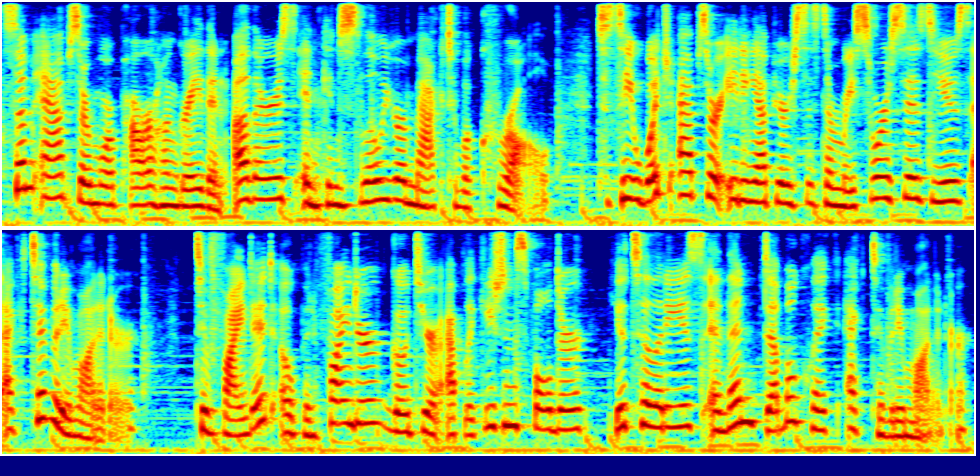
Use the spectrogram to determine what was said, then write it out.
Some apps are more power hungry than others and can slow your Mac to a crawl. To see which apps are eating up your system resources, use Activity Monitor. To find it, open Finder, go to your Applications folder, Utilities, and then double-click Activity Monitor.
